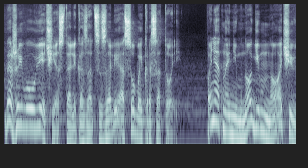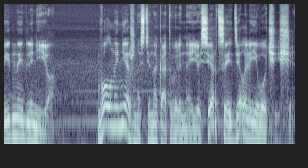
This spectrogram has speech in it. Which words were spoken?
Даже его увечья стали казаться Зали особой красотой. Понятной немногим, но очевидной для нее. Волны нежности накатывали на ее сердце и делали его чище.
